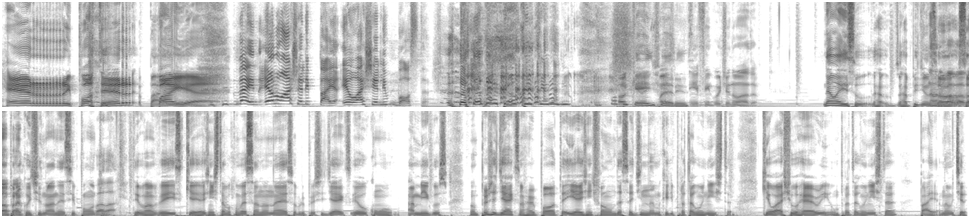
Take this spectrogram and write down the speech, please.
Harry Potter Paia. paia. Véi, eu não acho ele paia, eu acho ele um bosta. pequena diferença. mas, enfim, continuando. Não, é isso. Ra- Rapidinho, Não, só, não, vai, vai, só vai, pra vai. continuar nesse ponto. Vai lá. Teve uma vez que a gente tava conversando, né, sobre Percy Jackson, eu com amigos, falando Percy Jackson, Harry Potter, e a gente falando dessa dinâmica de protagonista. Que eu acho o Harry um protagonista paia. Não, mentira.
